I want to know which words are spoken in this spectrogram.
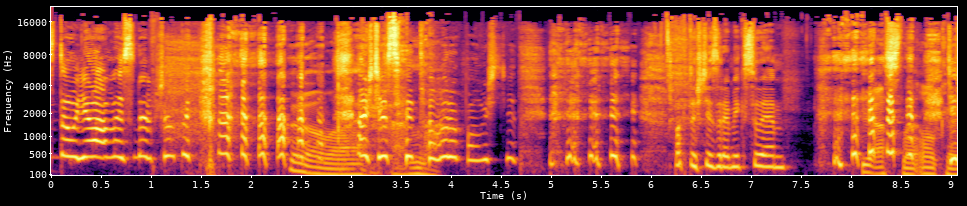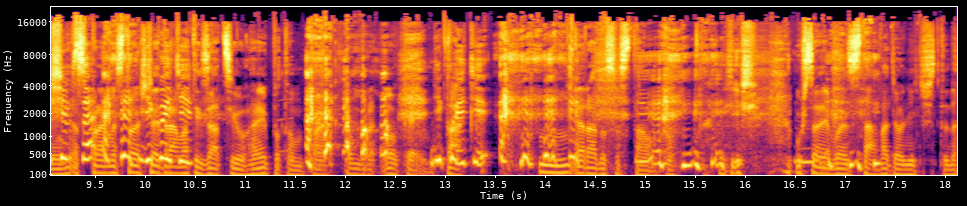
z toho uděláme snapshoty. No, a ještě si to budu pouštět. Pak to ještě zremixujem. Jasné, OK. Těším se. A spravíme z toho ještě Děkuji dramatizaci, hej, potom. Tak, dobré, OK. Děkuji tak. ti. Mm, rado se stalo. Jež, už se nebudem stávat o nič, teda.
